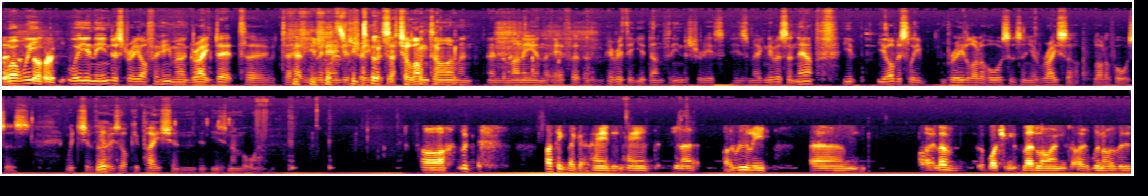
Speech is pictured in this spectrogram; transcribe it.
well, we we in the industry offer him a great debt to, to have you in yes, our industry for such a long time, and, and the money and the effort and everything you've done for the industry is, is magnificent. Now, you you obviously breed a lot of horses and you race a lot of horses. Which of those occupation is number one? Oh, look, I think they go hand in hand. You know, I really. Um, I love watching the bloodlines. I, when I was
